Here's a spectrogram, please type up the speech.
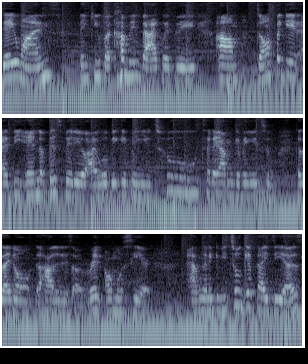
day ones thank you for coming back with me. Um, don't forget at the end of this video I will be giving you two today I'm giving you two because I know the holidays are right almost here. I'm gonna give you two gift ideas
